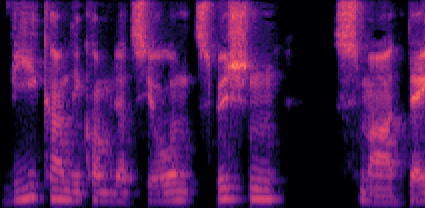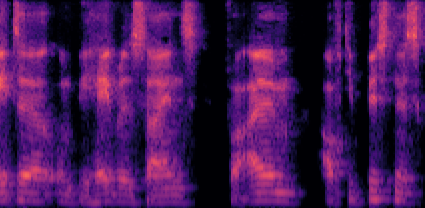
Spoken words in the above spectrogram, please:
wie kann die Kombination zwischen Smart Data und Behavioral Science vor allem auf die Business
